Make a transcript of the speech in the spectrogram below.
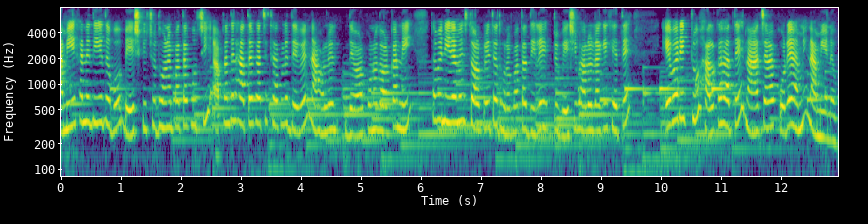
আমি এখানে দিয়ে দেব বেশ কিছু ধনে পাতা কুচি। আপনাদের হাতের কাছে থাকলে দেবেন, না হলে দেওয়ার কোনো দরকার নেই। তবে নিরামিষ তরকারিতে ধনে পাতা দিলে একটু বেশি ভালো লাগে খেতে। এবার একটু হালকা হাতে নাড়াচাড়া করে আমি নামিয়ে নেব।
